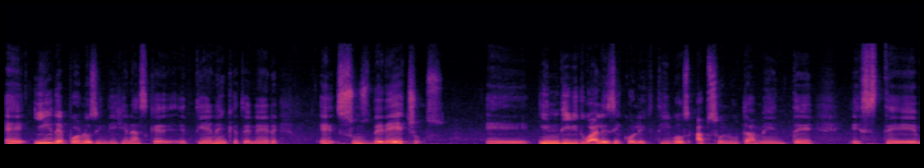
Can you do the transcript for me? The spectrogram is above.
eh, y de pueblos indígenas que eh, tienen que tener eh, sus derechos individuales y colectivos absolutamente este,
